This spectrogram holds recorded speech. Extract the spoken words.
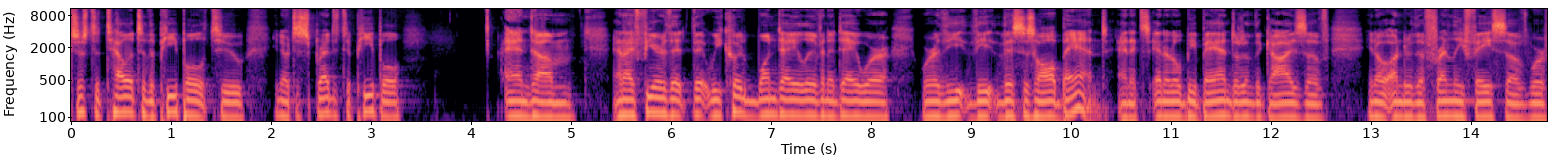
just to tell it to the people to you know to spread it to people. And um and I fear that that we could one day live in a day where where the the this is all banned and it's and it'll be banned under the guise of you know under the friendly face of we're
